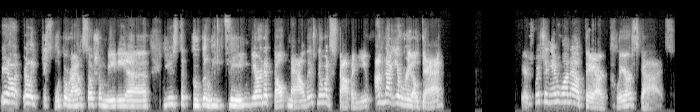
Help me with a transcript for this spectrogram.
you know really just look around social media use the googly thing. You're an adult now. There's no one stopping you. I'm not your real dad. Here's wishing everyone out there clear skies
